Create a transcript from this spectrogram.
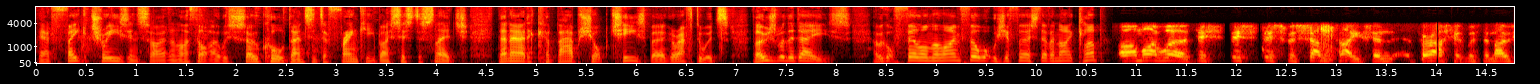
They had fake trees inside, and I thought I was so cool dancing to Frankie by Sister Sledge. Then I had a kebab shop cheeseburger afterwards. Those were the days. Have we got Phil on the line? Phil, what was your first ever nightclub? Oh my word! This this this was some place, and for us it was the most.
